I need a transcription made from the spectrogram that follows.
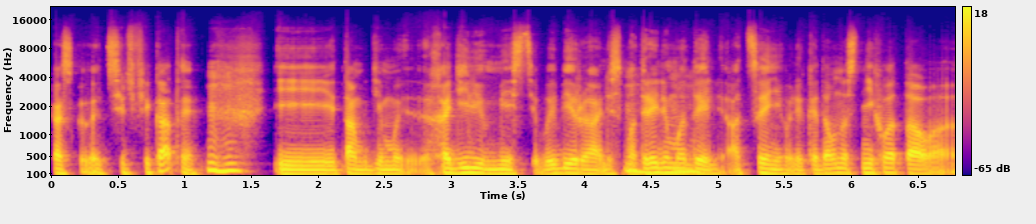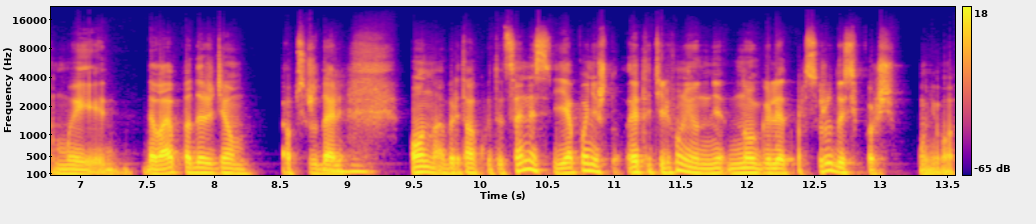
как сказать, сертификаты, Мгм. и там, где мы ходили вместе, выбирали, смотрели Мгм, мгм. модель, оценивали, когда у нас не хватало, мы давай подождем, обсуждали. Мгм. Он обретал какую-то ценность, и я понял, что этот телефон, он много лет прослужил, до сих пор у него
